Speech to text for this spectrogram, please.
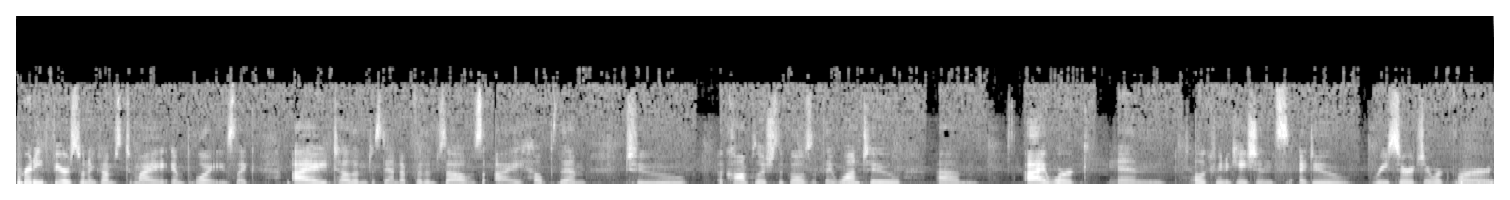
pretty fierce when it comes to my employees. Like I tell them to stand up for themselves. I help them to accomplish the goals that they want to. Um, I work in telecommunications. I do research. I work for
